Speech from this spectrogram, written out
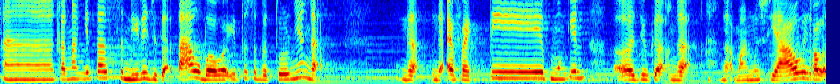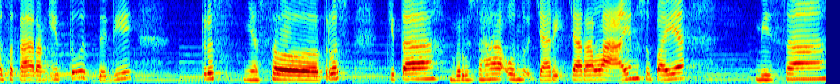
uh, karena kita sendiri juga tahu bahwa itu sebetulnya nggak nggak nggak efektif mungkin uh, juga nggak nggak manusiawi kalau sekarang itu jadi terus nyesel terus kita berusaha untuk cari cara lain supaya bisa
